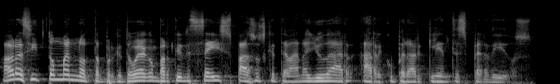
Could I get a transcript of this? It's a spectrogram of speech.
Ahora sí toma nota porque te voy a compartir seis pasos que te van a ayudar a recuperar clientes perdidos.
